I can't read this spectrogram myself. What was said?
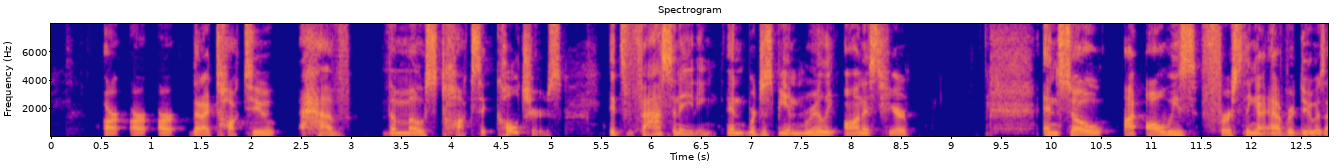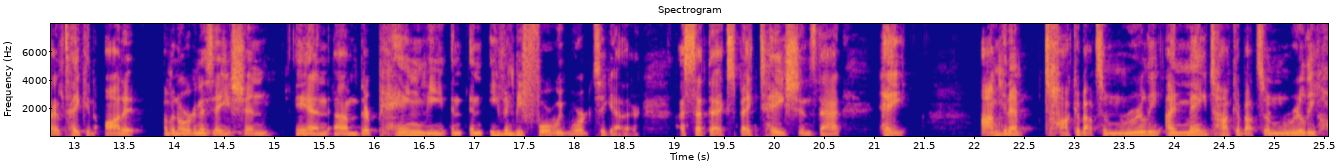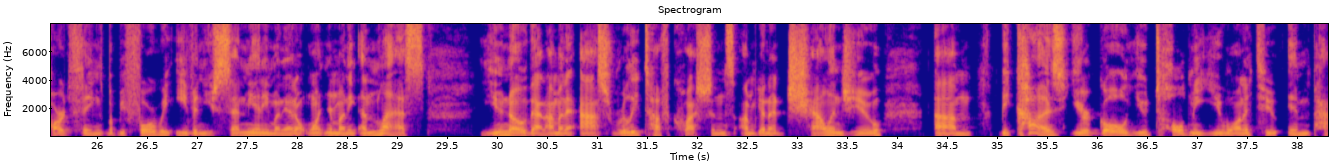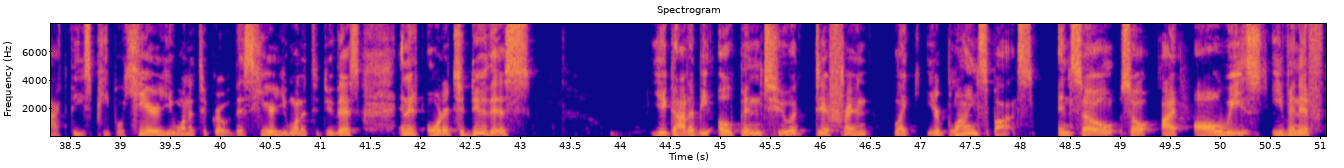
are, are, are that I talk to have the most toxic cultures it's fascinating. And we're just being really honest here. And so I always, first thing I ever do is I take an audit of an organization and um, they're paying me. And, and even before we work together, I set the expectations that, hey, I'm going to talk about some really, I may talk about some really hard things, but before we even, you send me any money, I don't want your money unless you know that I'm going to ask really tough questions. I'm going to challenge you um, because your goal, you told me you wanted to impact these people here, you wanted to grow this here, you wanted to do this. And in order to do this, you got to be open to a different, like your blind spots. And so, so I always, even if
